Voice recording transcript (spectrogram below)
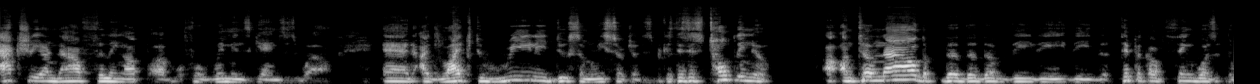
Actually, are now filling up uh, for women's games as well. And I'd like to really do some research on this because this is totally new. Uh, until now, the the, the the the the the typical thing was the,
